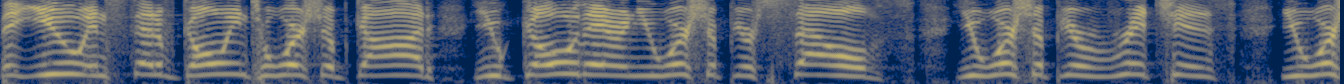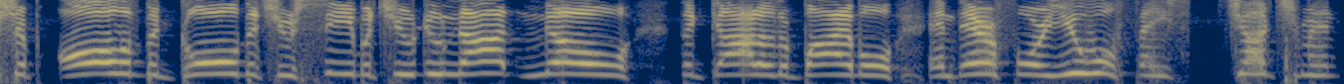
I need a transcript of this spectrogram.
That you, instead of going to worship God, you go there and you worship yourselves. You worship your riches. You worship all of the gold that you see, but you do not know the God of the Bible, and therefore you will face judgment.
